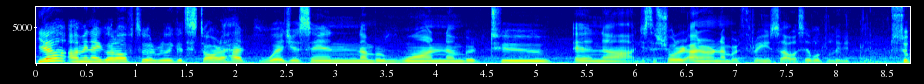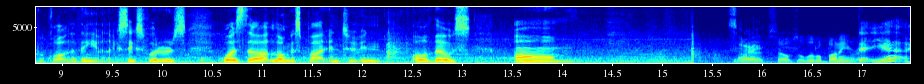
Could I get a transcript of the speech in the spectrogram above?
Yeah, I mean, I got off to a really good start. I had wedges in number one, number two, and uh, just a shorter iron on number three, so I was able to leave it like, super close. I think it was like six footers was the longest putt into in all of those. Um, sorry. Got ourselves a little bunny right. Yeah.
